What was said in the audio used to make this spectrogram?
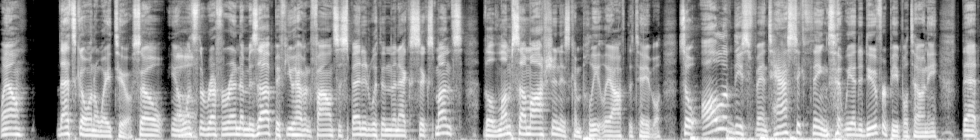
Well, that's going away too. So, you know, oh. once the referendum is up, if you haven't filed suspended within the next six months, the lump sum option is completely off the table. So, all of these fantastic things that we had to do for people, Tony, that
